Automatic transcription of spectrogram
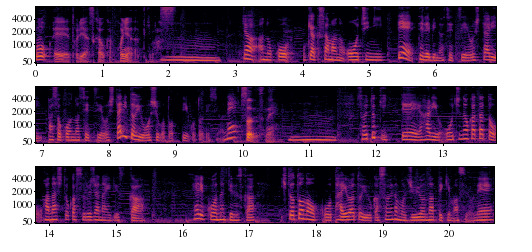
を、えー取り扱う格好にはなってきます。うんじゃああのこうお客様のお家に行ってテレビの設営をしたりパソコンの設営をしたりというお仕事っていうことですよね。そうですねうんそういう時ってやはりお家の方とお話とかするじゃないですか。やはりこうなんていうんですか人とのこう対話というかそういうのも重要になってきますよね。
